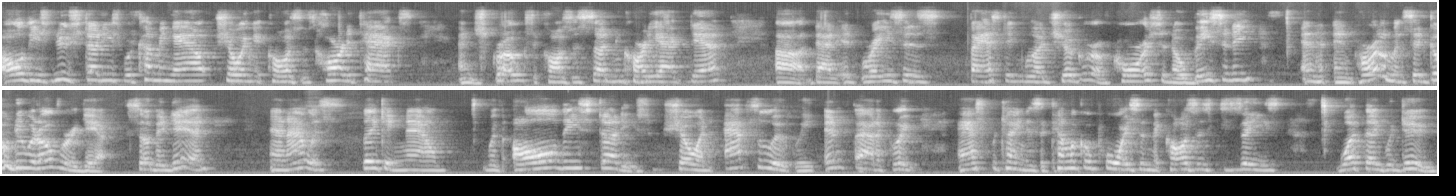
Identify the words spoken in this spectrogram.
all these new studies were coming out showing it causes heart attacks and strokes, it causes sudden cardiac death, uh, that it raises fasting blood sugar, of course, and obesity. And, and Parliament said, go do it over again. So they did. And I was thinking now, with all these studies showing absolutely, emphatically, aspartame is a chemical poison that causes disease, what they would do.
